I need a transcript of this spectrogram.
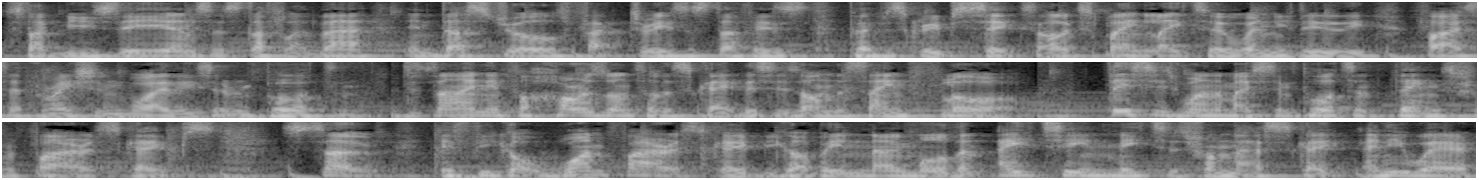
It's like museums and stuff like that. Industrial factories and stuff is purpose group six. I'll explain later when you do the fire separation why these are important. Designing for horizontal escape. This is on the same floor. This is one of the most important things for fire escapes. So, if you've got one fire escape, you've got to be no more than 18 meters from that escape. Anywhere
